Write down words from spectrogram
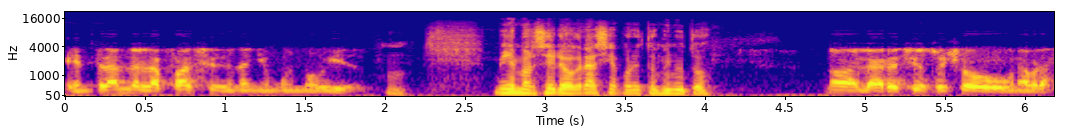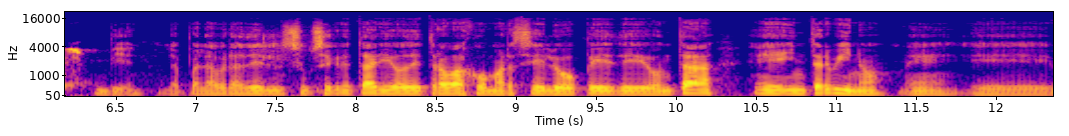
entrando en la fase de un año muy movido. Hmm. Bien, Marcelo, gracias por estos minutos. No, el agradecido soy yo, un abrazo. Bien, la palabra del subsecretario de Trabajo, Marcelo P. de Ontá, eh, intervino eh, eh,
